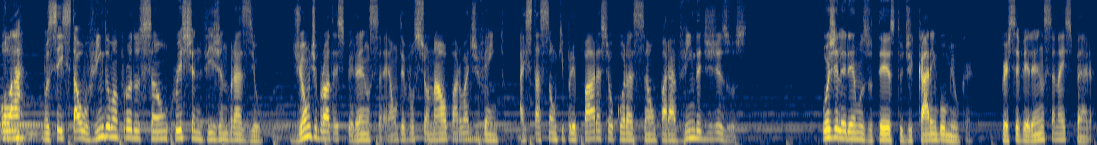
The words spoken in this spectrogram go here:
Olá, você está ouvindo uma produção Christian Vision Brasil. De onde brota a esperança é um devocional para o advento, a estação que prepara seu coração para a vinda de Jesus. Hoje leremos o texto de Karen Bomilcar, Perseverança na Espera.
